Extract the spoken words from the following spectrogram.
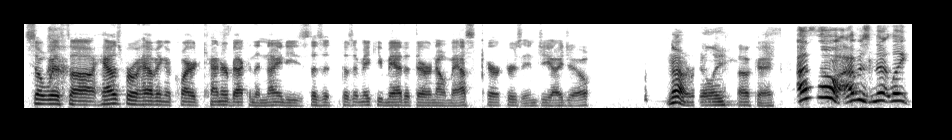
so with uh, Hasbro having acquired Kenner back in the '90s, does it does it make you mad that there are now masked characters in GI Joe? Not really. Okay. I don't know. I was not like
